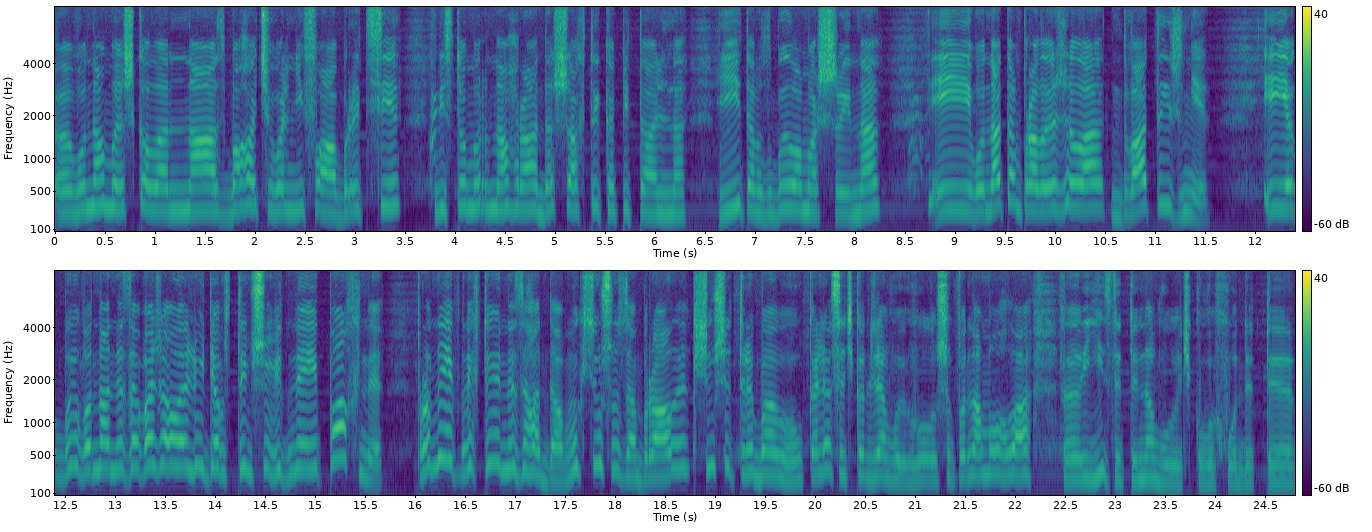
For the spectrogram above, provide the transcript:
Е, Вона мешкала на збагачувальній фабриці місто Мирнограда, шахти капітальна. Її там збила машина, і вона там пролежала два тижні. І якби вона не заважала людям з тим, що від неї пахне, про неї б ніхто і не згадав. Ми Ксюшу забрали. Ксюші треба колясочка для вигулу, щоб вона могла е, їздити на вуличку, виходити.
